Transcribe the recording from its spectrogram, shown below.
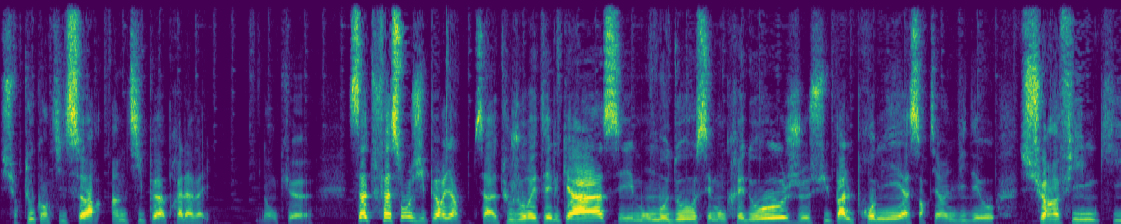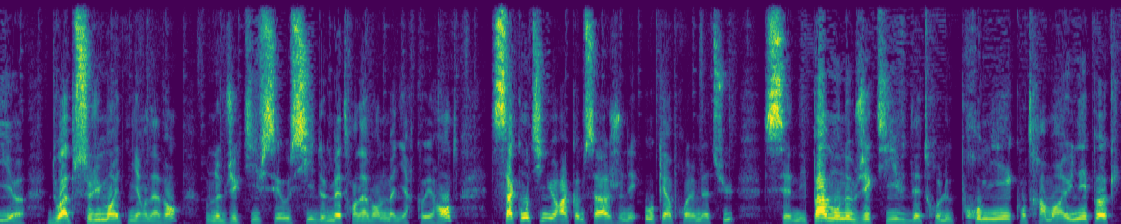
surtout quand il sort un petit peu après la veille. Donc, euh, ça, de toute façon, j'y peux rien. Ça a toujours été le cas, c'est mon modo, c'est mon credo. Je suis pas le premier à sortir une vidéo sur un film qui euh, doit absolument être mis en avant. Mon objectif, c'est aussi de le mettre en avant de manière cohérente. Ça continuera comme ça, je n'ai aucun problème là-dessus. Ce n'est pas mon objectif d'être le premier, contrairement à une époque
